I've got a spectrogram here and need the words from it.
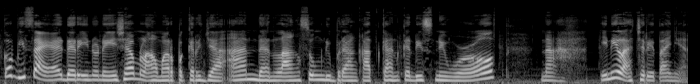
Kok bisa ya dari Indonesia melamar pekerjaan dan langsung diberangkatkan ke Disney World? Nah, inilah ceritanya.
